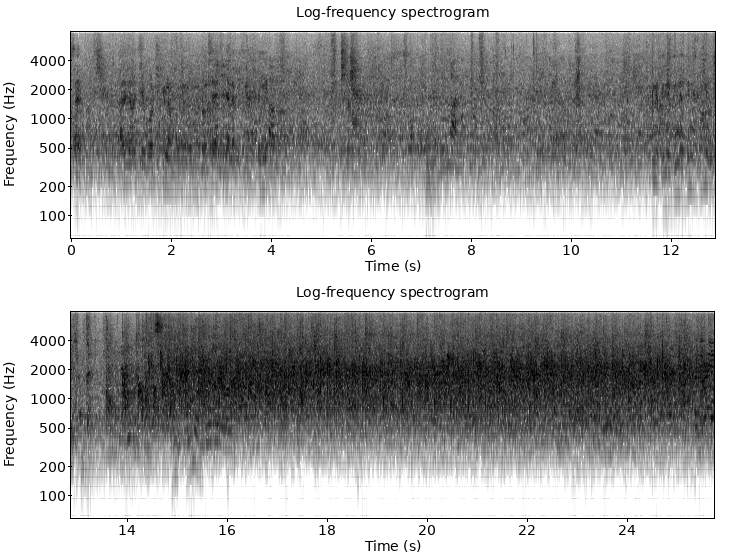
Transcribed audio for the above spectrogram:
சார் அதில் வச்சே போட்டிக்கு நம்ம சார் எல்லாம் பிஸ்னஸ் பண்ணி பின்ன பின்ன பின்ன பின்ன பின்ன என்னுடைய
